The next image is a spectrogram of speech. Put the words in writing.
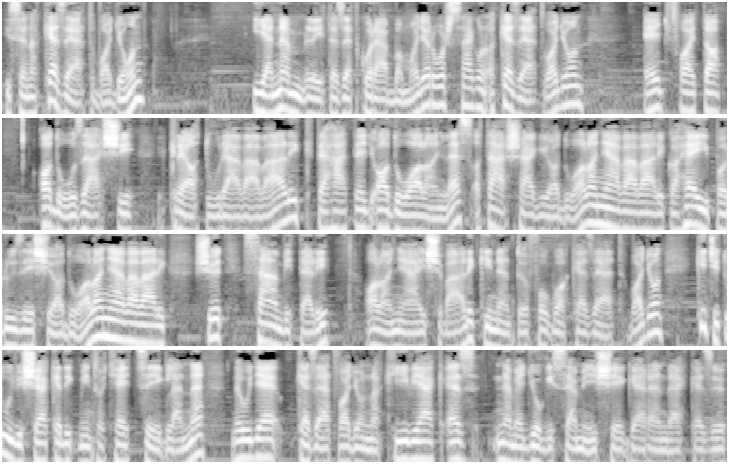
hiszen a kezelt vagyon, ilyen nem létezett korábban Magyarországon, a kezelt vagyon egyfajta adózási kreatúrává válik, tehát egy adóalany lesz, a társági adó alanyává válik, a helyi parűzési adó alanyává válik, sőt számviteli alanyá is válik, innentől fogva kezelt vagyon. Kicsit úgy viselkedik, mintha egy cég lenne, de ugye kezelt vagyonnak hívják, ez nem egy jogi személyiséggel rendelkező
